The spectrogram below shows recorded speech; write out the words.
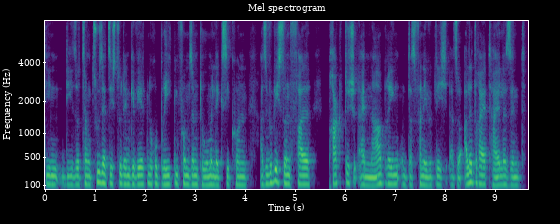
die, die sozusagen zusätzlich zu den gewählten Rubriken vom Symptomelexikon, also wirklich so einen Fall praktisch einem nahebringen. Und das fand ich wirklich, also alle drei Teile sind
